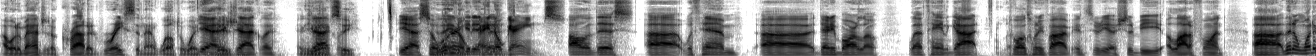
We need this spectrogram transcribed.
I would imagine a crowded race in that welterweight yeah division exactly in exactly UFC. Yeah. So we're gonna no, get into ain't no games. all of this uh, with him, uh, Danny Barlow, left hand of God, twelve twenty five in studio should be a lot of fun. Uh, then at one,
